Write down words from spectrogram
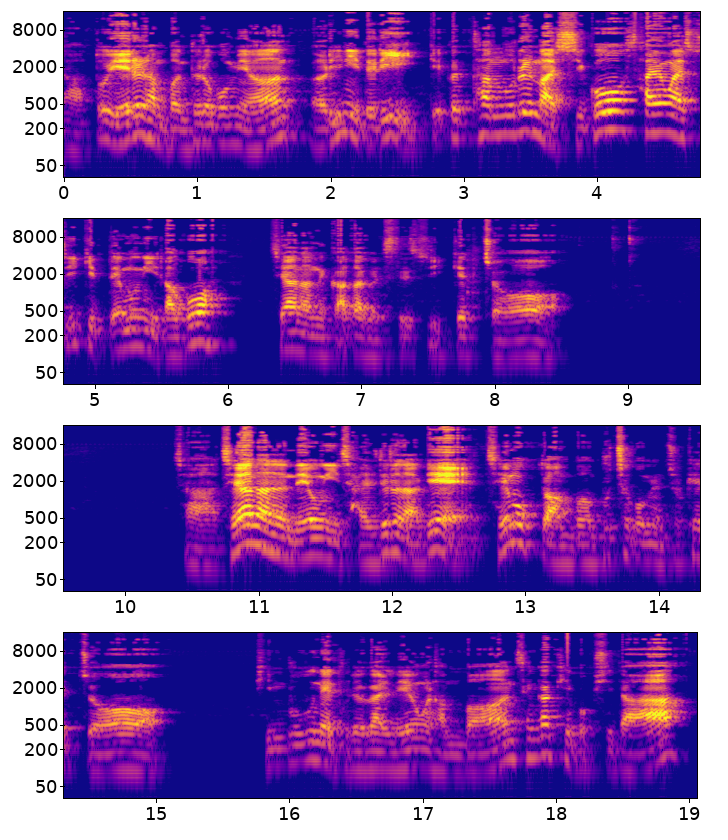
자, 또 예를 한번 들어보면 어린이들이 깨끗한 물을 마시고 사용할 수 있기 때문이라고 제안하는 까닭을 쓸 수 있겠죠. 자, 제안하는 내용이 잘 드러나게 제목도 한번 붙여보면 좋겠죠. 빈 부분에 들어갈 내용을 한번 생각해 봅시다.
